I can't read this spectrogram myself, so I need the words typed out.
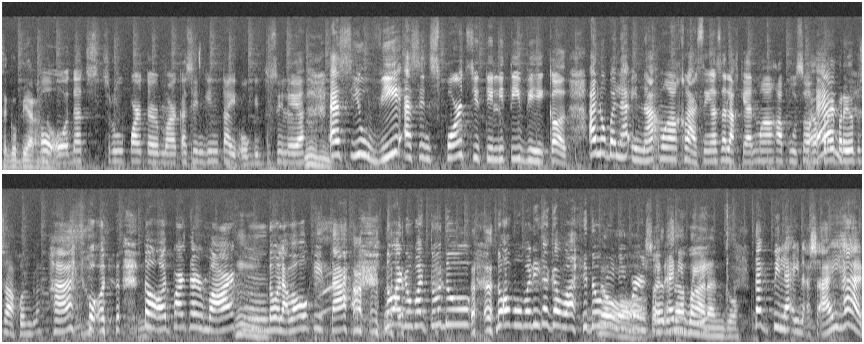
sa gobyerno. Oo, that's true, partner Mark. As in, gintay. O, gito sila ya. Mm-hmm. SUV, as in sports utility vehicle. Ano bala ina, mga klase nga salakyan, mga kapuso? Ah, And- pare-pareho to sa akon, bla. Ha? Doon, doon, partner Mark. Mm. wala mo ko kita. No, ano ba to? No, no, mo man kagawa. No, No, mini version. sa pangalan ko. tagpilain na siya. Ayhan.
